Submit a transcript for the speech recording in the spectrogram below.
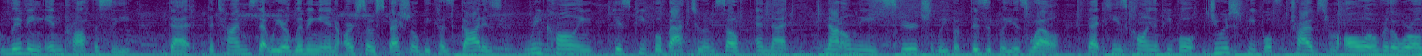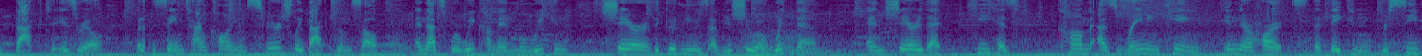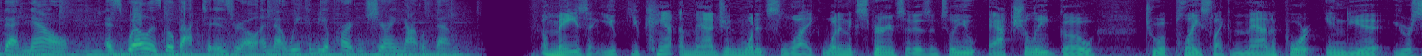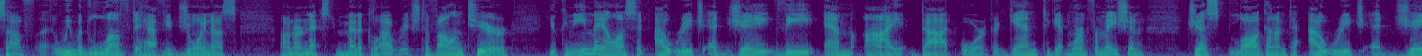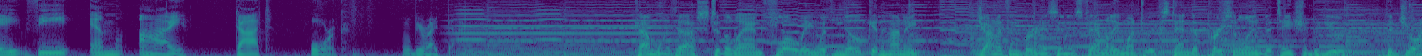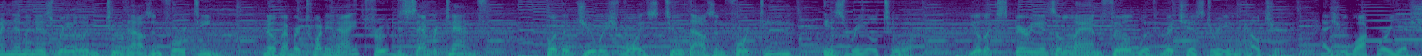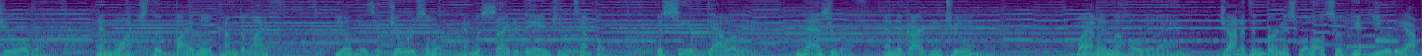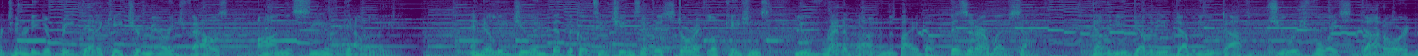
living in prophecy, that the times that we are living in are so special because God is recalling his people back to himself, and that not only spiritually but physically as well, that he's calling the people, Jewish people, tribes from all over the world back to Israel, but at the same time calling them spiritually back to himself. And that's where we come in, when we can share the good news of Yeshua with them and share that he has come as reigning king in their hearts, that they can receive that now as well as go back to Israel, and that we can be a part in sharing that with them. Amazing. You, you can't imagine what it's like, what an experience it is, until you actually go to a place like Manipur, India yourself. Uh, we would love to have you join us on our next medical outreach. To volunteer, you can email us at outreach at jvmi.org. Again, to get more information, just log on to outreach at jvmi.org. We'll be right back. Come with us to the land flowing with milk and honey. Jonathan Bernis and his family want to extend a personal invitation to you to join them in Israel in 2014, November 29th through December 10th for the Jewish Voice 2014 Israel Tour. You'll experience a land filled with rich history and culture as you walk where Yeshua walked and watch the Bible come to life. You'll visit Jerusalem and the site of the ancient temple, the Sea of Galilee, Nazareth, and the Garden Tomb. While in the Holy Land, Jonathan Bernis will also give you the opportunity to rededicate your marriage vows on the Sea of Galilee. And he'll lead you in biblical teachings at historic locations you've read about in the Bible. Visit our website, www.jewishvoice.org,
